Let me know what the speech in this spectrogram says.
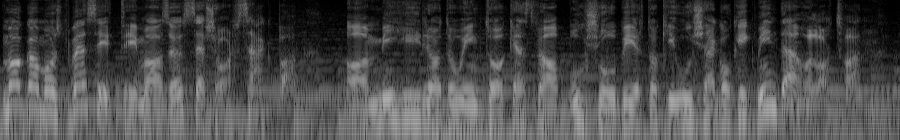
Maga most beszédtéma az összes országban. A mi híradóinktól kezdve a busó birtoki újságokig mindenhol ott van.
